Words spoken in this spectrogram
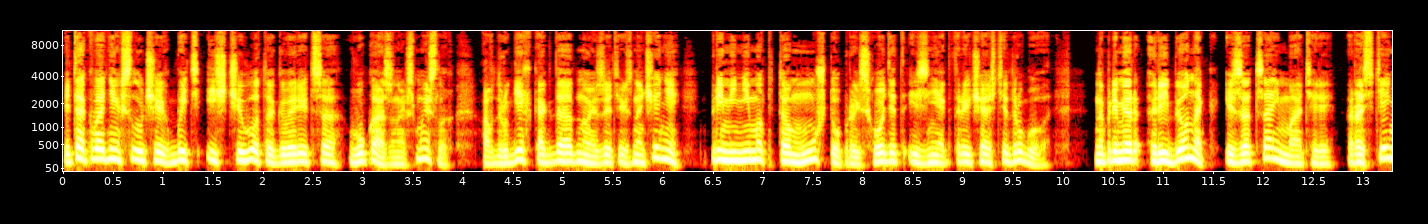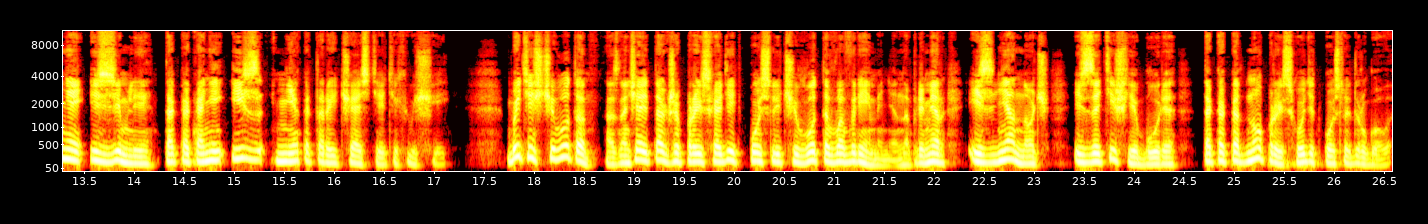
Итак, в одних случаях быть из чего-то говорится в указанных смыслах, а в других, когда одно из этих значений применимо к тому, что происходит из некоторой части другого. Например, ребенок из отца и матери, растение из земли, так как они из некоторой части этих вещей. Быть из чего-то означает также происходить после чего-то во времени, например, из дня ночь, из затишья буря, так как одно происходит после другого.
